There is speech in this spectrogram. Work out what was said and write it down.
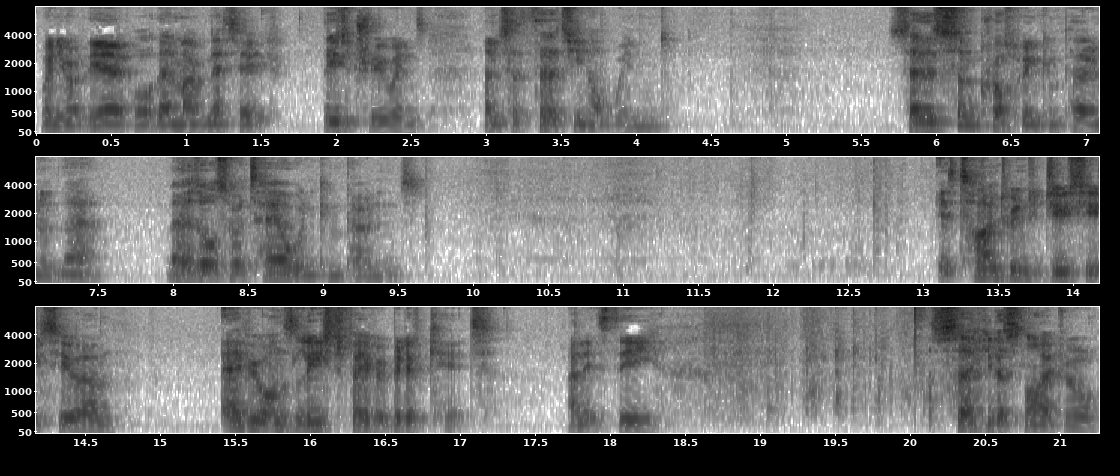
when you're at the airport, they're magnetic. These are true winds and it's a 30 knot wind. So there's some crosswind component there. There's also a tailwind component. it's time to introduce you to um, everyone's least favourite bit of kit and it's the circular slide rule,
